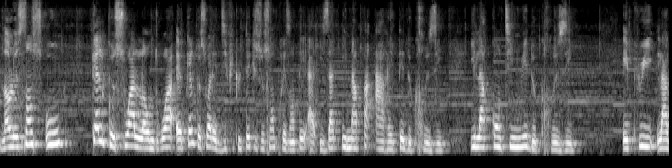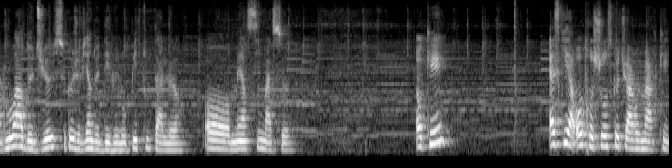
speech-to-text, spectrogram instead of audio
dans le sens où, quel que soit l'endroit, et quelles que soient les difficultés qui se sont présentées à Isaac, il n'a pas arrêté de creuser. Il a continué de creuser. Et puis, la gloire de Dieu, ce que je viens de développer tout à l'heure. Oh, merci ma soeur. Ok? Est-ce qu'il y a autre chose que tu as remarqué?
